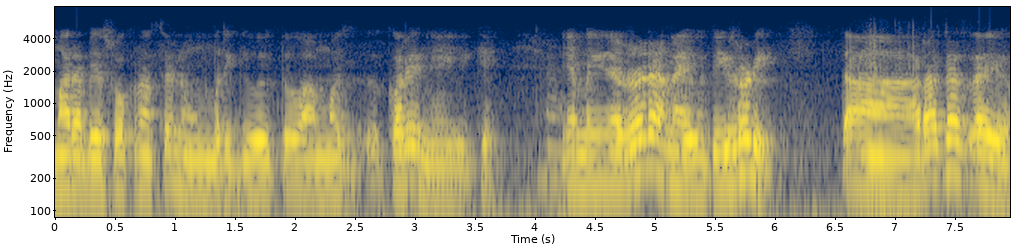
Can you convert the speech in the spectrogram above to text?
મારા બે છોકરા છે ને હું મરી ગયો હોય તો આમ જ કરે ને એ કે. એમ એને રડાને આવ્યું તો એ રડી. તા રાજા આવ્યો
